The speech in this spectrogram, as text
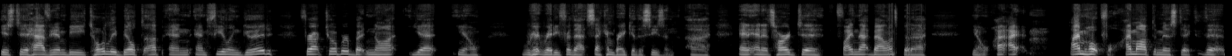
is to have him be totally built up and and feeling good for October, but not yet, you know, ready for that second break of the season. Uh, and and it's hard to find that balance, but uh, you know, I, I I'm hopeful. I'm optimistic that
